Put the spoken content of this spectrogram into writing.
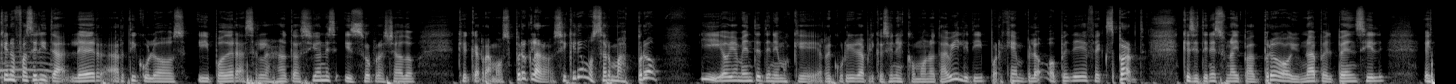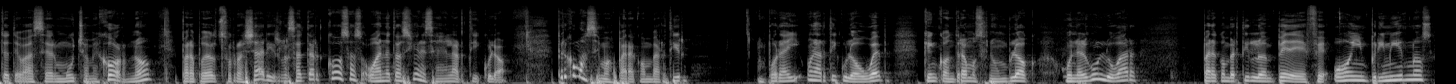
que nos facilita leer artículos y poder hacer las anotaciones y subrayado que querramos. Pero claro, si queremos ser más pro, y obviamente tenemos que recurrir a aplicaciones como Notability, por ejemplo, o PDF Expert, que si tenés un iPad Pro y un Apple Pencil, esto te va a hacer mucho mejor, ¿no? Para poder subrayar y resaltar cosas o anotaciones en el artículo. Pero ¿cómo hacemos para convertir por ahí un artículo web que encontramos en un blog o en algún lugar para convertirlo en PDF o imprimirnos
